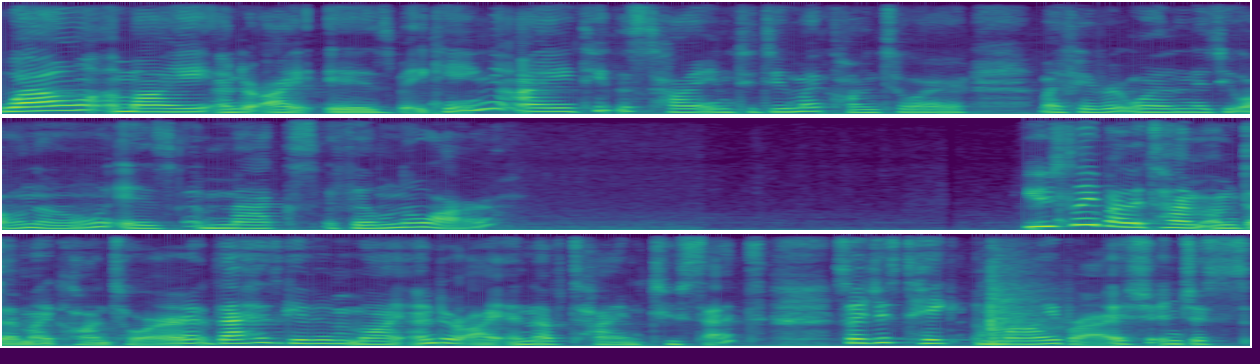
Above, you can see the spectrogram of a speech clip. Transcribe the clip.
While my under eye is baking, I take this time to do my contour. My favorite one, as you all know, is MAC's Film Noir. Usually by the time I'm done my contour, that has given my under eye enough time to set. So I just take my brush and just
